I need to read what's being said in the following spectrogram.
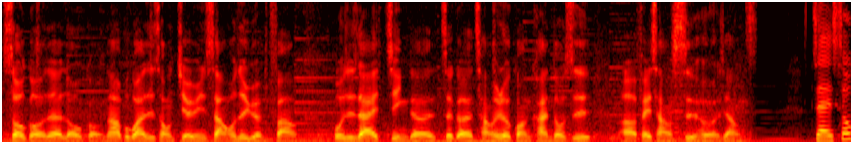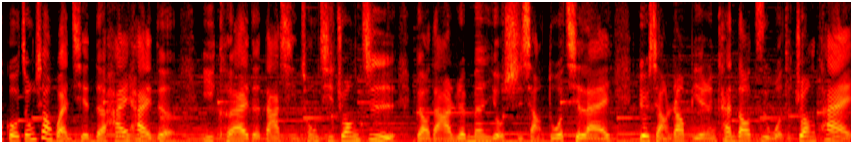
搜狗的 logo。那不管是从捷运上或者远方，或是在近的这个场域的观看，都是呃非常适合这样子。在搜狗中校馆前的嗨嗨的，以可爱的大型充气装置，表达人们有时想躲起来，又想让别人看到自我的状态。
